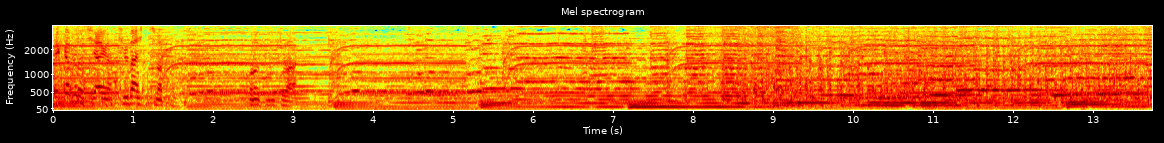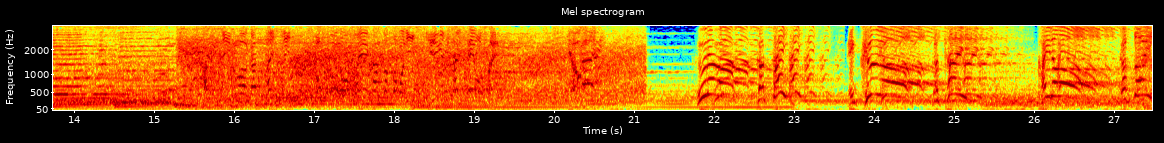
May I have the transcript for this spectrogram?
せっかくの試合が中断してしまった。この続きはし本校の護衛艦とともに迎撃態勢を取れ了解クラー合体レックラガ合体カイラー合体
